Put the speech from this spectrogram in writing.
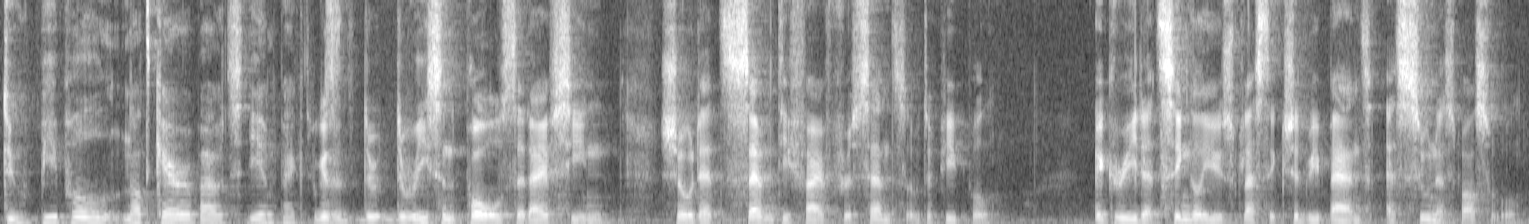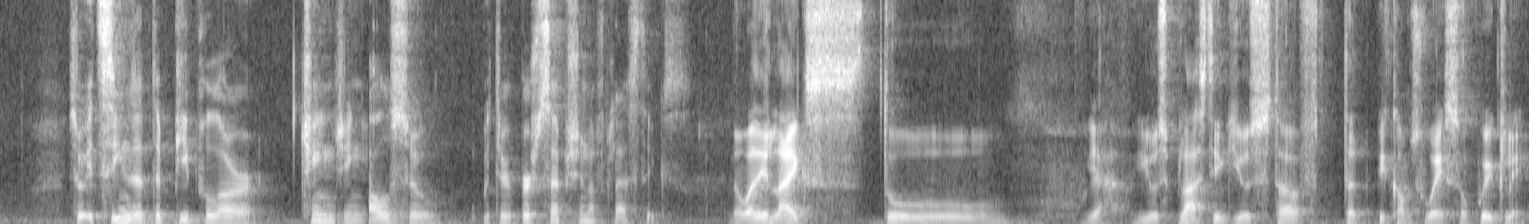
do people not care about the impact? Because the, the recent polls that I've seen show that 75% of the people agree that single use plastic should be banned as soon as possible. So it seems that the people are changing also with their perception of plastics. Nobody likes to yeah, use plastic, use stuff that becomes waste so quickly.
